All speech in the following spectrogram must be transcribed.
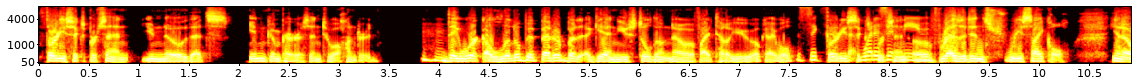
36%, you know that's in comparison to 100. Mm-hmm. They work a little bit better, but again, you still don't know if I tell you, okay, well, 36% of residents recycle. You know,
